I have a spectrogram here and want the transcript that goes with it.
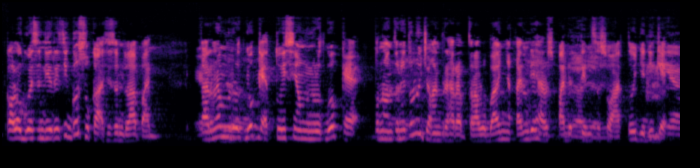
Kalau gue sendiri sih gue suka season 8 karena menurut gue kayak twist yang menurut gue kayak penonton itu lu jangan berharap terlalu banyak kan dia harus padetin Iya, iya, iya. sesuatu jadi kayak Iya.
